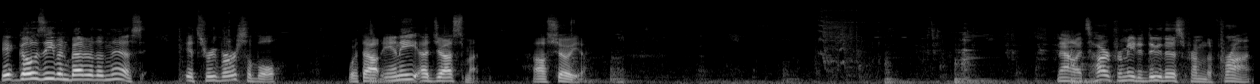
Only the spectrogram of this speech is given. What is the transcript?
It goes even better than this. It's reversible without any adjustment. I'll show you. Now it's hard for me to do this from the front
